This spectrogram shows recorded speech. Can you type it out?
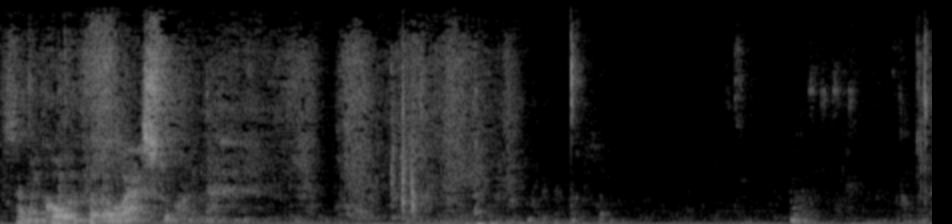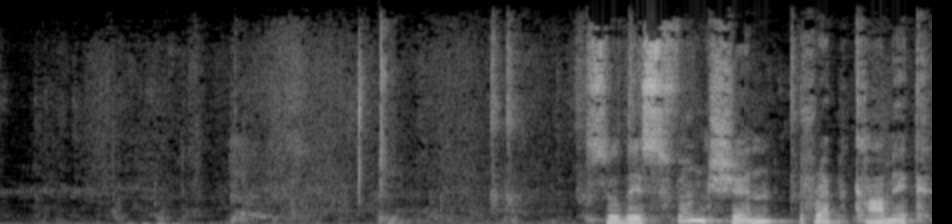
Semicolon for the last one. So this function, prep comic,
